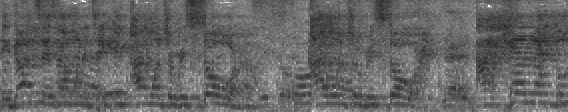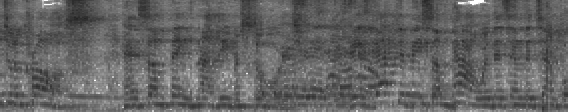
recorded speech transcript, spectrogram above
And God says, I want to take you, I want to restore. I want to restore. Yeah. I cannot go to the cross and some things not be restored. There's got to be some power that's in the temple.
